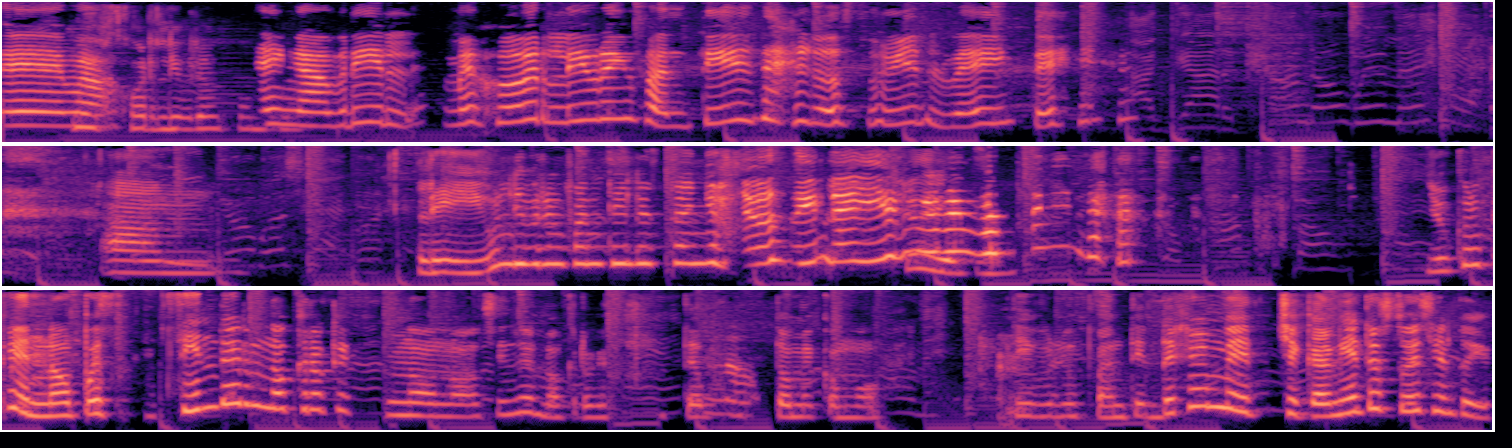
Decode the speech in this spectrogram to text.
Eh, va. Mejor libro infantil. En abril, mejor libro infantil del 2020. Am, leí un libro infantil este año. Yo sí leí digo que no. Yo creo que no, pues Cinder no creo que, no, no, Cinder no creo que te No. tome como libro infantil. Déjenme checar mientras tú decís el tuyo.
